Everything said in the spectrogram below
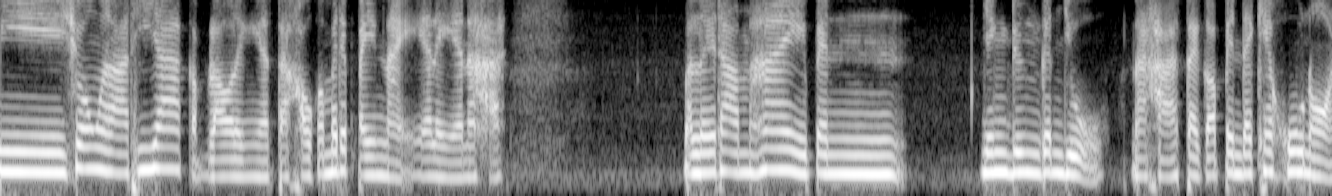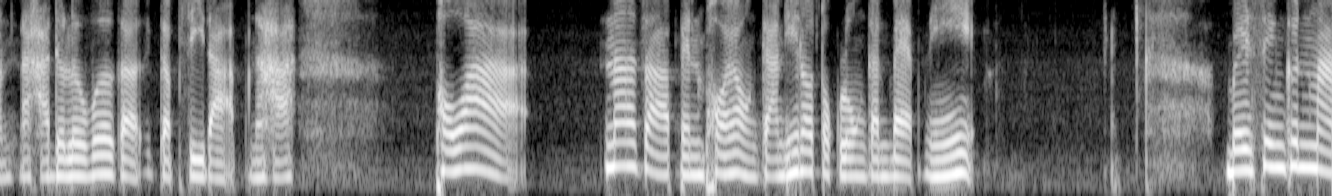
มีช่วงเวลาที่ยากกับเราอะไรเงี้ยแต่เขาก็ไม่ได้ไปไหนอะไรเงี้ยนะคะ มันเลยทำให้เป็นยังดึงกันอยู่นะคะ แต่ก็เป็นได้แค่คู่นอนนะคะเดลเวอร์กับกับซีดาบนะคะ เพราะว่าน่าจะเป็นพอยของการที่เราตกลงกันแบบนี้เบรซิ่งขึ้นมา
